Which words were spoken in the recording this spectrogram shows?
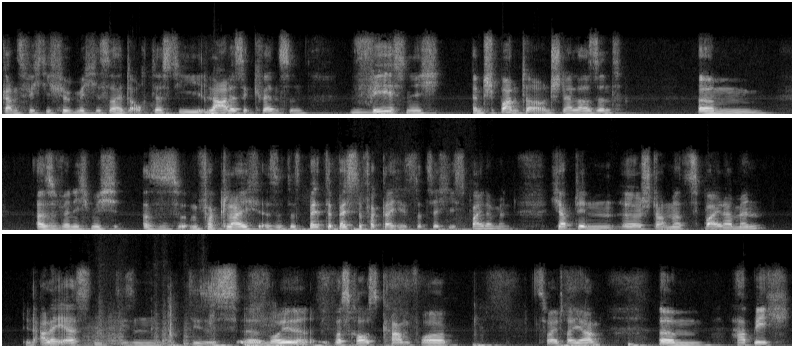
ganz wichtig für mich ist halt auch, dass die Ladesequenzen wesentlich entspannter und schneller sind. Ähm, also wenn ich mich, also im Vergleich, also das be der beste Vergleich ist tatsächlich Spider-Man. Ich habe den äh, Standard Spider-Man, den allerersten, diesen, dieses äh, neue, was rauskam vor zwei, drei Jahren, ähm, habe ich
